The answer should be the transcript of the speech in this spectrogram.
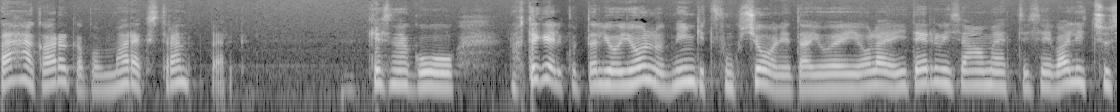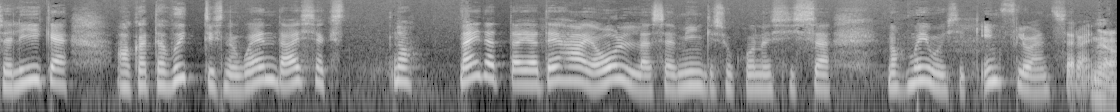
pähe kargab, on Marek Strandberg, kes nagu noh, tegelikult tal ju ei olnud mingit funktsiooni, ta ju ei ole ei Terviseametis, ei valitsuse liige, aga ta võttis nagu enda asjaks noh näidata ja teha ja olla see mingisugune siis noh, mõjuisik, influencer on ju.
